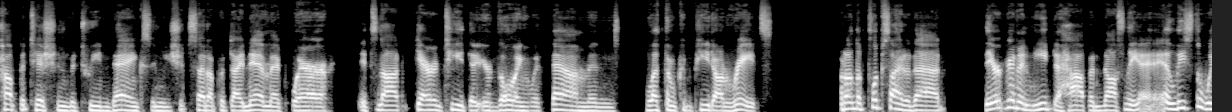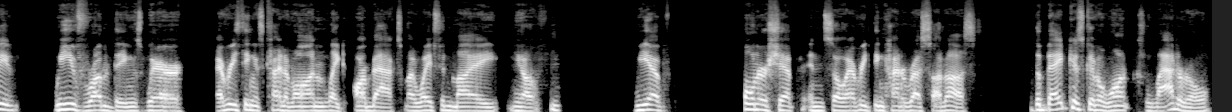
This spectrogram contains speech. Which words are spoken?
competition between banks and you should set up a dynamic where it's not guaranteed that you're going with them and let them compete on rates. But on the flip side of that, they're going to need to have enough, at least the way we've run things where everything is kind of on like our backs. My wife and my, you know, we have ownership. And so everything kind of rests on us. The bank is going to want collateral.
